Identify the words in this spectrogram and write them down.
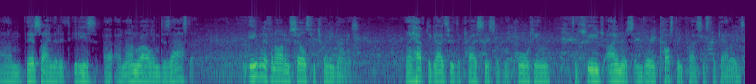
um, they're saying that it, it is a, an unrolling disaster. Even if an item sells for $20, they have to go through the process of reporting. It's a huge, onerous and very costly process for galleries.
